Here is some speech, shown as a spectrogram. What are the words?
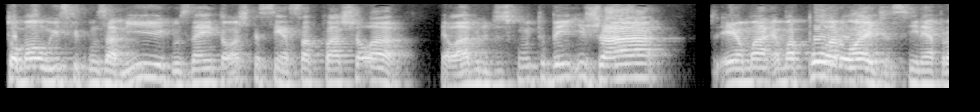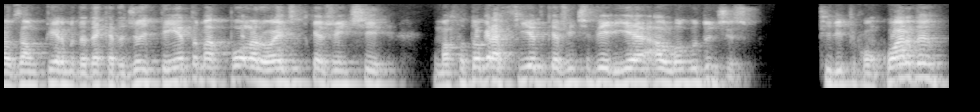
tomar um uísque com os amigos, né? Então, acho que assim, essa faixa ela, ela abre o disco muito bem e já é uma, é uma Polaroid, assim, né? Para usar um termo da década de 80, uma Polaroid do que a gente, uma fotografia do que a gente veria ao longo do disco. Felipe concorda?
